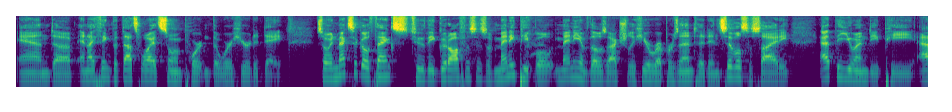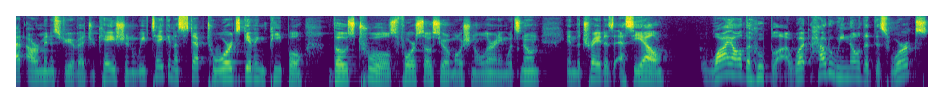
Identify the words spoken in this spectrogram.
And, uh, and I think that that's why it's so important that we're here today. So in Mexico, thanks to the good offices of many people, many of those actually here represented in civil society, at the UNDP, at our Ministry of Education, we've taken a step towards giving people those tools for socio-emotional learning, what's known in the trade as SEL, why all the hoopla? What, how do we know that this works?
